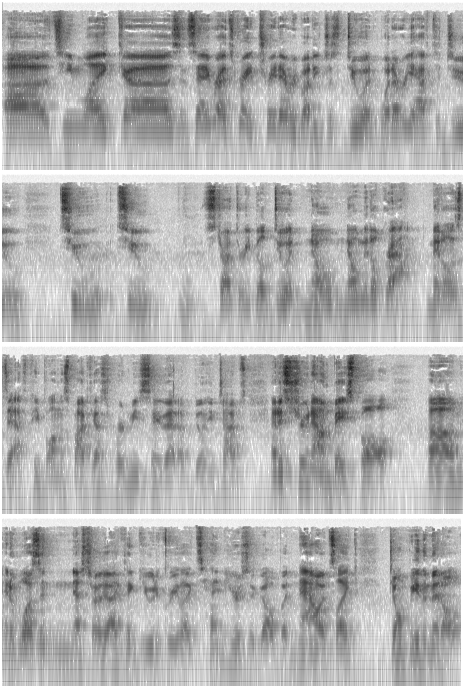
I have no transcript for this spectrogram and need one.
Uh, a team like uh, Cincinnati Reds, great, trade everybody. Just do it. Whatever you have to do to to start the rebuild, do it. No no middle ground. Middle is death. People on this podcast have heard me say that a billion times, and it's true now in baseball. Um, and it wasn't necessarily, I think you would agree, like ten years ago, but now it's like don't be in the middle,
